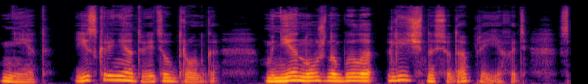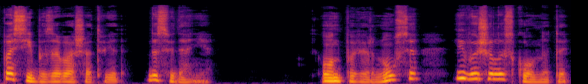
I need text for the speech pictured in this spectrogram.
Нет, искренне ответил Дронго. Мне нужно было лично сюда приехать. Спасибо за ваш ответ. До свидания. Он повернулся и вышел из комнаты,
